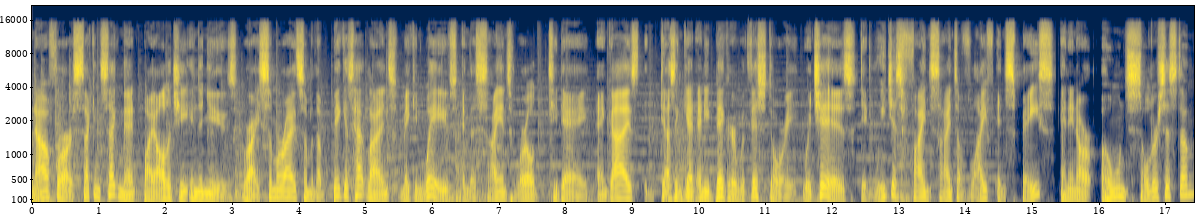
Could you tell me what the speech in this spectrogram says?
And now for our second segment, Biology in the News, where I summarize some of the biggest headlines making waves in the science world today. And guys, it doesn't get any bigger with this story, which is Did we just find signs of life in space and in our own solar system?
